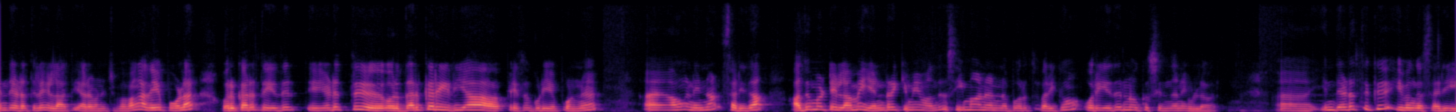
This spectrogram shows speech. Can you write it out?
எந்த இடத்துல எல்லாத்தையும் அரவணைச்சு போவாங்க. அதே போல் ஒரு கருத்தை எதிர்த்து எடுத்து ஒரு தர்க்க ரீதியாக பேசக்கூடிய பொண்ணு அவங்க நின்னால் சரிதான். அது மட்டும் இல்லாமல் என்றைக்குமே வந்து சீமானண்ணை பொறுத்த வரைக்கும் ஒரு எதிர்நோக்கு சிந்தனை உள்ளவர். இந்த இடத்துக்கு இவங்க சரி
